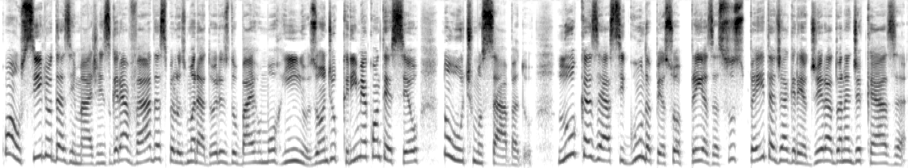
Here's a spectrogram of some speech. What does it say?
com auxílio das imagens gravadas pelos moradores do bairro Morrinhos, onde o crime aconteceu no último sábado. Lucas é a segunda pessoa presa suspeita de agredir a dona de casa.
